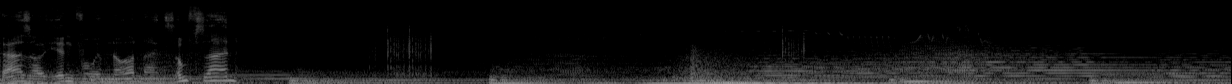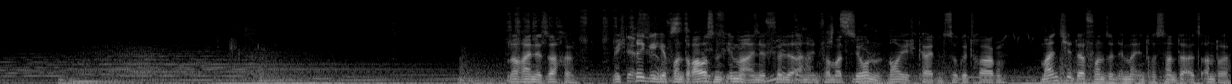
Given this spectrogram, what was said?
Da soll irgendwo im Norden ein Sumpf sein? Noch eine Sache. Ich kriege hier von draußen immer eine Fülle an Informationen und Neuigkeiten zugetragen. Manche davon sind immer interessanter als andere.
